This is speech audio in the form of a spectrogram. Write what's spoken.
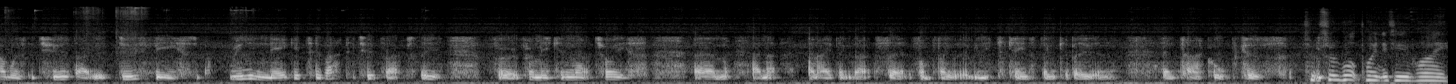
families that choose that you do face really negative attitudes actually for, for making that choice. Um, and, and I think that's uh, something that we need to kind of think about and, and tackle because... From, from what point of view, why?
